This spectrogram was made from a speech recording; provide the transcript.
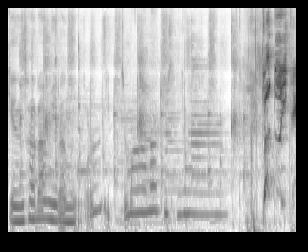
깬 사람이라는 걸 잊지 말아주세요. 저도 이제!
